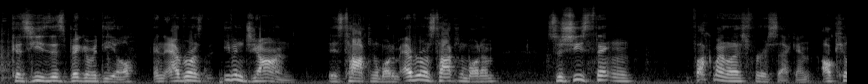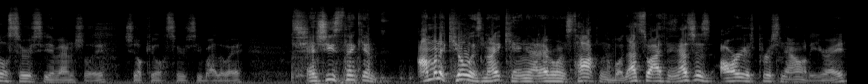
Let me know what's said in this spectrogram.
because he's this big of a deal, and everyone's even Jon is talking about him. Everyone's talking about him, so she's thinking, fuck my list for a second. I'll kill Cersei eventually. She'll kill Cersei, by the way. And she's thinking, I'm gonna kill this Night King that everyone's talking about. That's what I think. That's just Arya's personality, right?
